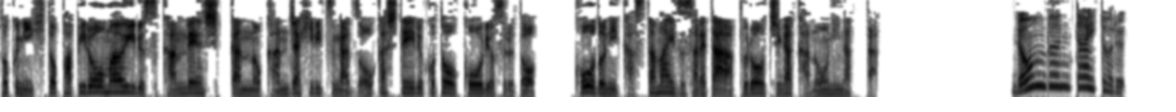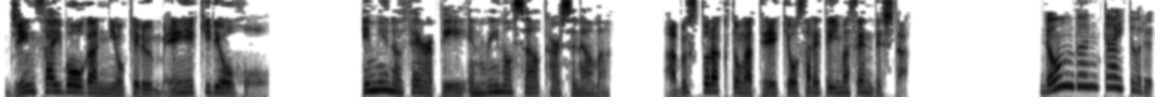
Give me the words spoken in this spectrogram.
特にヒトパピローマウイルス関連疾患の患者比率が増加していることを考慮すると、高度にカスタマイズされたアプローチが可能になった。論文タイトル、腎細胞癌における免疫療法。Immunotherapy in renal cell carcinoma. アブストラクトが提供されていませんでした。論文タイトル、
